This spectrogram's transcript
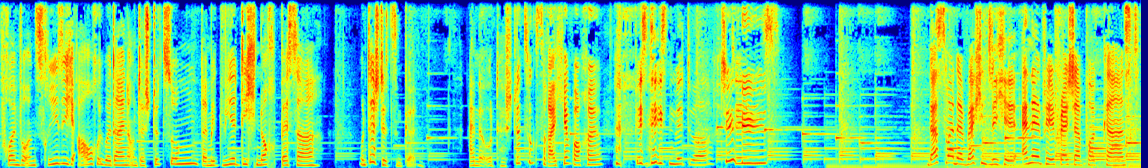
Freuen wir uns riesig auch über deine Unterstützung, damit wir dich noch besser unterstützen können. Eine unterstützungsreiche Woche. Bis nächsten Mittwoch. Tschüss. Das war der wöchentliche NLP Fresher Podcast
